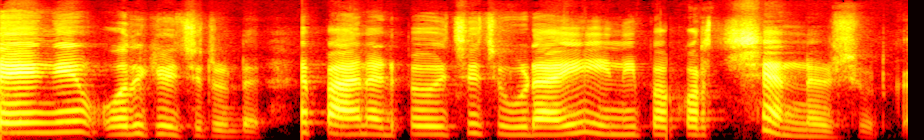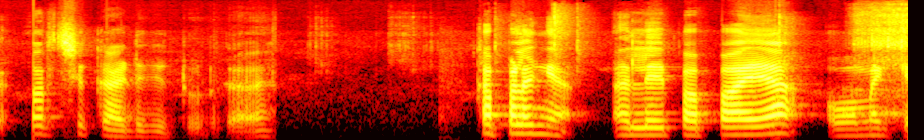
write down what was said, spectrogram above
തേങ്ങയും ഒതുക്കി വെച്ചിട്ടുണ്ട്. പാൻ അടുപ്പ് വെച്ച് ചൂടായി ഇനിയിപ്പൊ കുറച്ച് എണ്ണ ഒഴിച്ചു കൊടുക്കുക. കുറച്ച് കടുക് ഇട്ട് കൊടുക്കുക. കപ്പളങ്ങ അല്ലെ പപ്പായ ഓമയ്ക്ക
